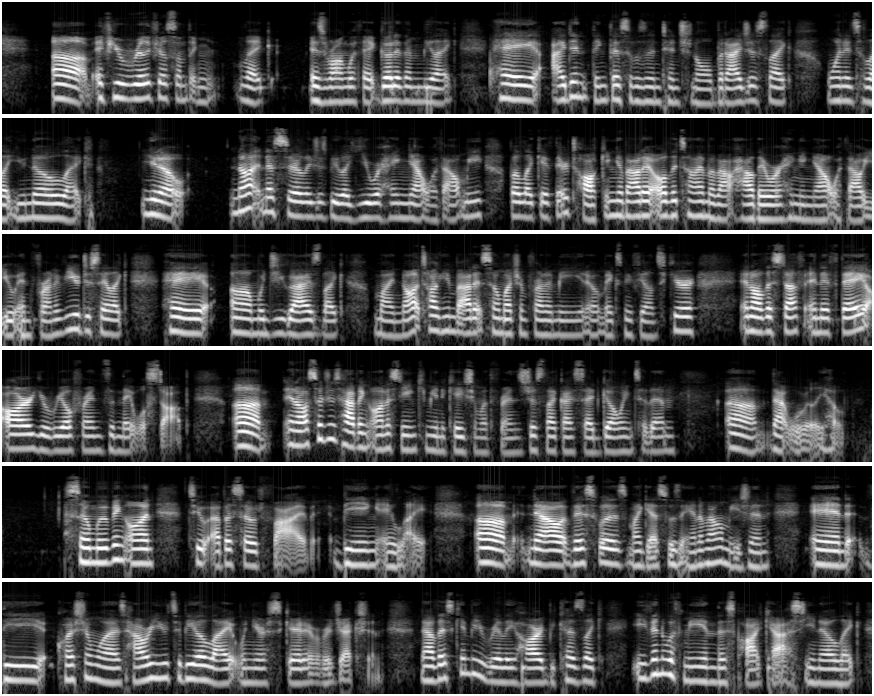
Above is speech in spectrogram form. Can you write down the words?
um, if you really feel something like is wrong with it, go to them and be like, hey, I didn't think this was intentional, but I just like wanted to let you know, like, you know, not necessarily just be like you were hanging out without me, but like if they're talking about it all the time about how they were hanging out without you in front of you, just say like, "Hey, um, would you guys like mind not talking about it so much in front of me? You know, it makes me feel insecure." And all this stuff. And if they are your real friends, then they will stop. Um, and also just having honesty and communication with friends, just like I said, going to them, um, that will really help. So moving on to episode five, being a light. Um, now this was my guest was Anna Malmesian, and the question was, how are you to be a light when you're scared of rejection? Now this can be really hard because like even with me in this podcast, you know, like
